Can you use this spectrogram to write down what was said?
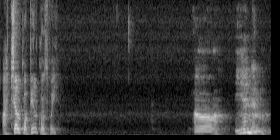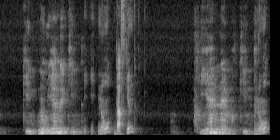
Acel copil, cum spui? Uh, jenem kind. Nu, jene kind. I- i- Nu? Das Kind? Jenem kind. Nu?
